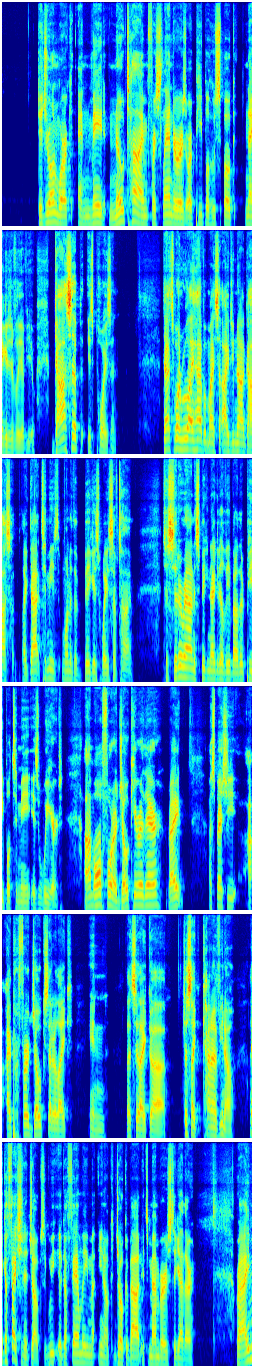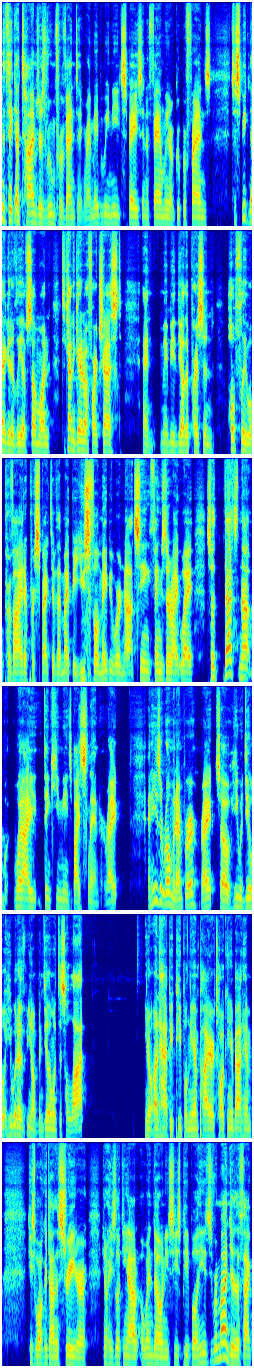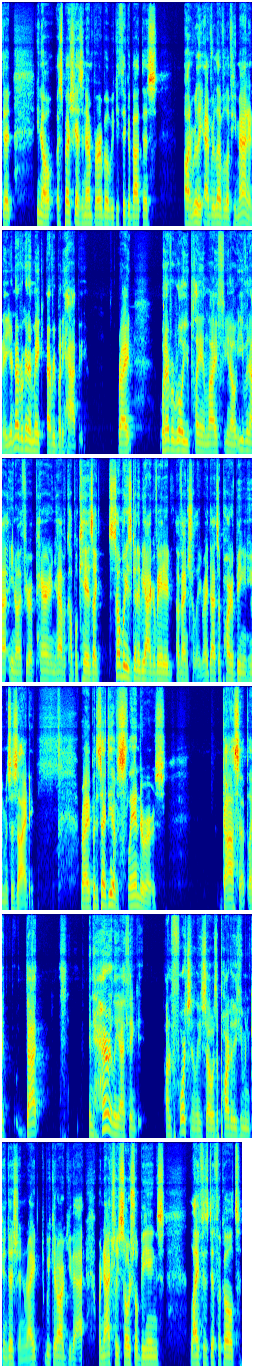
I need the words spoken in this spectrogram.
did your own work, and made no time for slanderers or people who spoke negatively of you? Gossip is poison. That's one rule I have with myself. I do not gossip. Like that to me is one of the biggest wastes of time. To sit around and speak negatively about other people to me is weird. I'm all for a joke here or there, right? Especially I prefer jokes that are like in, let's say like uh just like kind of, you know, like affectionate jokes. Like we like a family, you know, can joke about its members together. Right. I even think at times there's room for venting, right? Maybe we need space in a family or a group of friends to speak negatively of someone to kind of get it off our chest. And maybe the other person hopefully will provide a perspective that might be useful. Maybe we're not seeing things the right way. So that's not what I think he means by slander, right? And he's a Roman emperor, right? So he would deal he would have, you know, been dealing with this a lot you know unhappy people in the empire talking about him. He's walking down the street or you know he's looking out a window and he sees people and he's reminded of the fact that you know especially as an emperor but we can think about this on really every level of humanity you're never going to make everybody happy right? Whatever role you play in life you know even you know if you're a parent and you have a couple kids like somebody's going to be aggravated eventually right? That's a part of being in human society right? But this idea of slanderers gossip like that inherently, I think, unfortunately so, is a part of the human condition, right? We could argue that we're naturally social beings. Life is difficult.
